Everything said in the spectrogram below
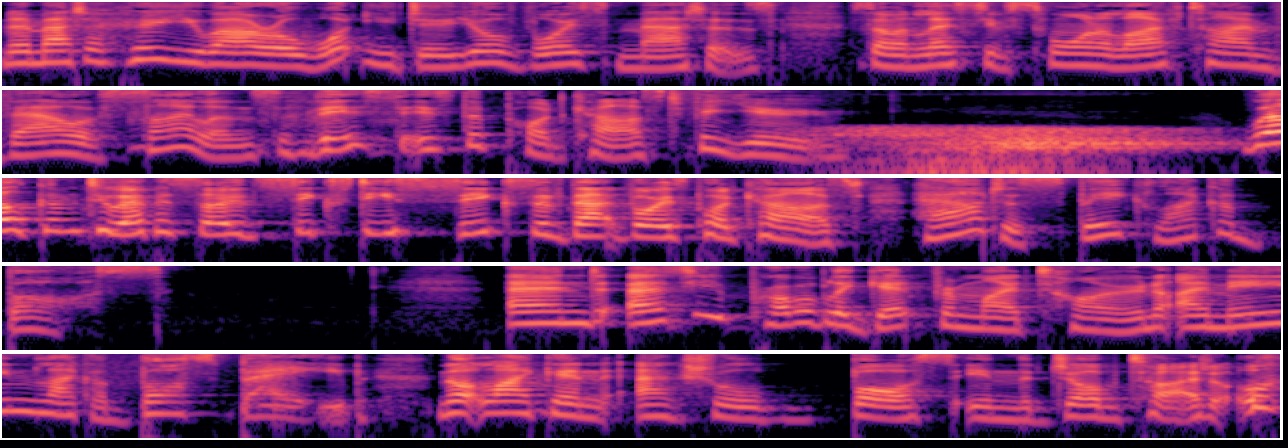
No matter who you are or what you do, your voice matters. So, unless you've sworn a lifetime vow of silence, this is the podcast for you. Welcome to episode 66 of That Voice podcast How to Speak Like a Boss. And as you probably get from my tone, I mean like a boss babe, not like an actual boss in the job title.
